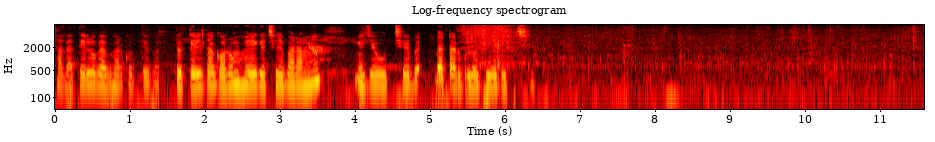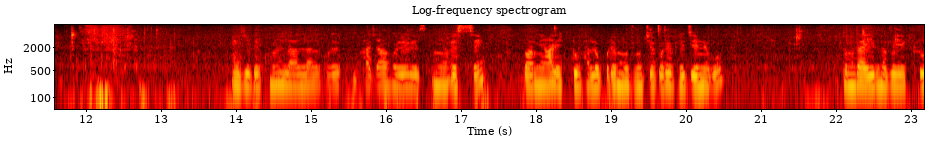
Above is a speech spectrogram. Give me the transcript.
সাদা তেলও ব্যবহার করতে পারো। তো তেলটা গরম হয়ে গেছে, এবার আমি এই যে উচ্ছের ব্যাটারগুলো দিয়ে দিচ্ছি। এই যে দেখুন, লাল লাল করে ভাজা হয়ে এসছে। তো আমি আর একটু ভালো করে মুচমুচে করে ভেজে নেব। তোমরা এইভাবে একটু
